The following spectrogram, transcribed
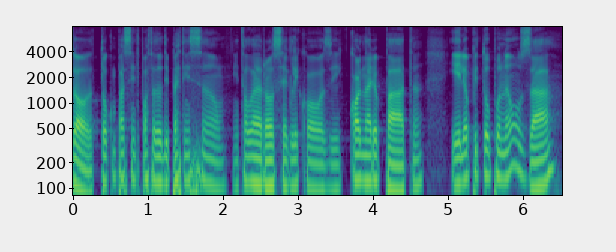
ó, tô com um paciente portador de hipertensão, intolerância à glicose, coronariopata, e ele optou por não usar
